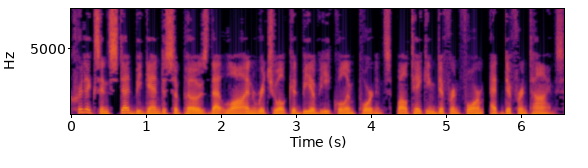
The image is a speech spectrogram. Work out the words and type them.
Critics instead began to suppose that law and ritual could be of equal importance, while taking different form, at different times.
